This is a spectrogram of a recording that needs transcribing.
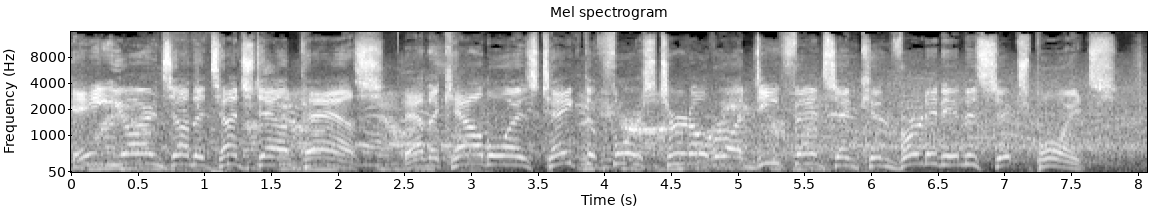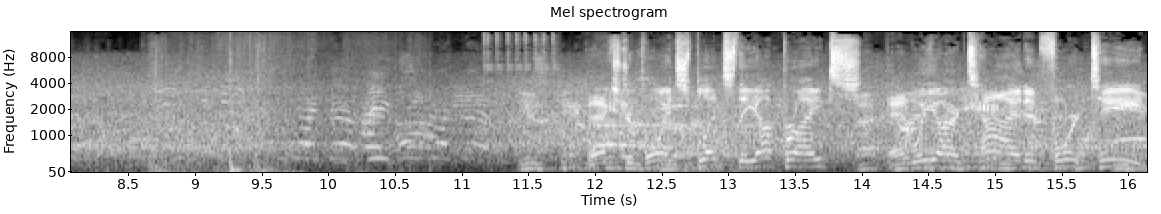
Eight yards on the touchdown pass. And the Cowboys take the forced turnover on defense and convert it into six points. Extra point splits the uprights, and we are tied at 14.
